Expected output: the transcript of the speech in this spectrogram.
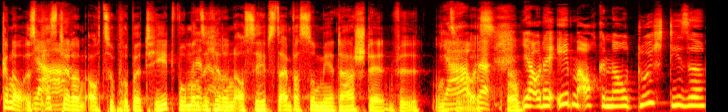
genau, es ja. passt ja dann auch zur Pubertät, wo man genau. sich ja dann auch selbst einfach so mehr darstellen will. ja, sowas, oder, ja. ja, oder eben auch genau durch diese,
